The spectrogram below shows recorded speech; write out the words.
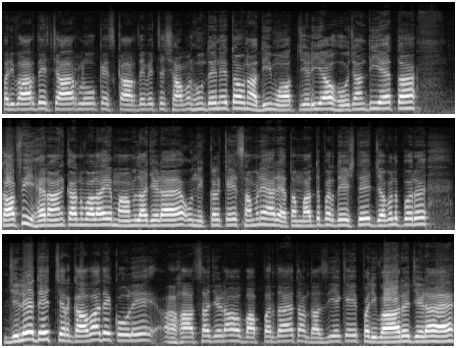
ਪਰਿਵਾਰ ਦੇ ਚਾਰ ਲੋਕ ਇਸ ਕਾਰ ਦੇ ਵਿੱਚ ਸ਼ਾਮਲ ਹੁੰਦੇ ਨੇ ਤਾਂ ਉਹਨਾਂ ਦੀ ਮੌਤ ਜਿਹੜੀ ਆ ਉਹ ਹੋ ਜਾਂਦੀ ਹੈ ਤਾਂ ਕਾਫੀ ਹੈਰਾਨ ਕਰਨ ਵਾਲਾ ਇਹ ਮਾਮਲਾ ਜਿਹੜਾ ਹੈ ਉਹ ਨਿਕਲ ਕੇ ਸਾਹਮਣੇ ਆ ਰਿਹਾ ਤਾਂ ਮੱਧ ਪ੍ਰਦੇਸ਼ ਦੇ ਜਬਲਪੁਰ ਜ਼ਿਲ੍ਹੇ ਦੇ ਚਰਗਾਵਾ ਦੇ ਕੋਲੇ ਅ, ਹਾਦਸਾ ਜਿਹੜਾ ਉਹ ਵਾਪਰਦਾ ਹੈ। ਤਾਂ ਦੱਸ ਦਈਏ ਕਿ ਇਹ ਪਰਿਵਾਰ ਜਿਹੜਾ ਹੈ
